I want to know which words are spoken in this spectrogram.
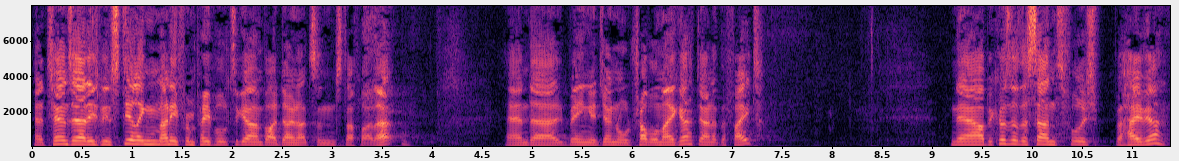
And it turns out he's been stealing money from people to go and buy donuts and stuff like that and uh, being a general troublemaker down at the fete. Now, because of the son's foolish behaviour,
